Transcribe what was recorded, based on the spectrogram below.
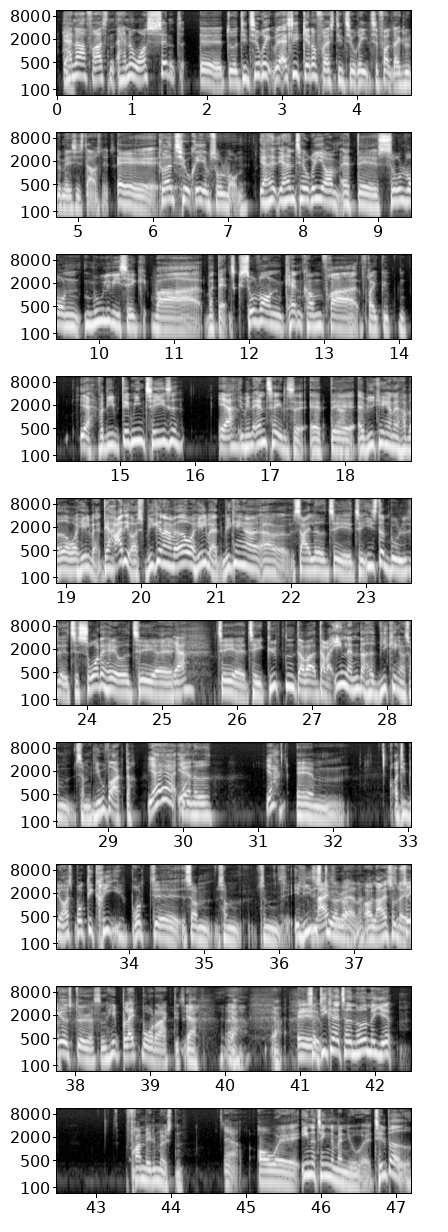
Ja. Han har forresten, han har jo også sendt, øh, du ved, din teori, lad os lige genopfriske din teori til folk, der ikke lytter med i sidste afsnit. Øh, Du havde en teori om solvognen. jeg, havde, jeg havde en teori om, at øh, solvognen muligvis ikke var, var dansk. Solvognen kan komme fra, fra Ægypten. Ja. Fordi det er min tese, Ja. min antagelse, at, Ja. ja. øh, at vikingerne har været over hele verden. Det har de også. Vikingerne har været over hele verden. Vikinger har sejlet til, til Istanbul, til- til Sortehavet, til, øh, Ja. til, øh, til Ægypten. Der var, der var en eller anden, der havde vikinger som, som livvagter Ja, ja, ja. dernede. ja. Øhm, og de blev også brugt i krig, brugt øh, som, som, som elitestyrker og Som lejesoldater. sikkerhedsstyrker, sådan helt blackboard-agtigt. Ja, ja, ja. Øh. Så de kan have taget noget med hjem fra Mellemøsten. Ja. Og øh, en af tingene, man jo øh, tilbad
